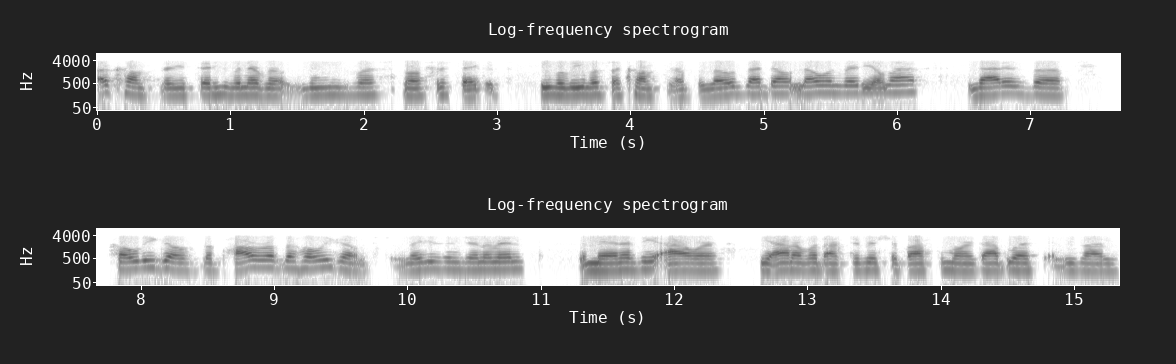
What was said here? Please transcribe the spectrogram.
a comforter. He said he would never leave us nor forsake us. He will leave us a comforter. For those that don't know in Radio Land, that is the Holy Ghost, the power of the Holy Ghost. Ladies and gentlemen, the man of the hour, the Honorable Dr. Bishop Osmore. God bless everybody.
